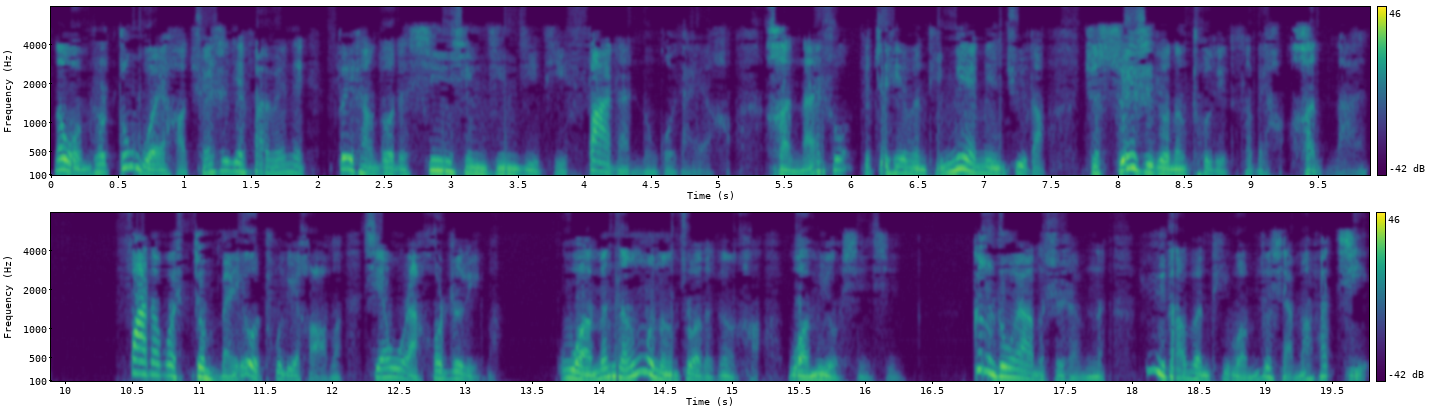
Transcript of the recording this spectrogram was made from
那我们说中国也好，全世界范围内非常多的新兴经济体、发展中国家也好，很难说就这些问题面面俱到，就随时就能处理的特别好，很难。发达国家就没有处理好吗？先污染后治理吗？我们能不能做得更好？我们有信心。更重要的是什么呢？遇到问题我们就想办法解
